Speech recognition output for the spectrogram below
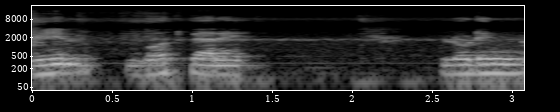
व्हील बहुत प्यारे। लोडिंग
